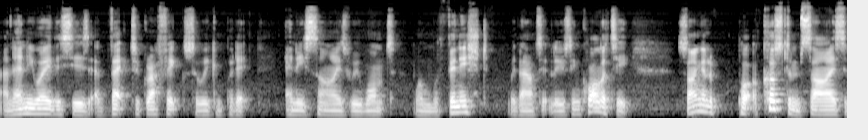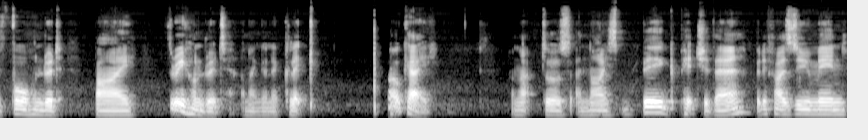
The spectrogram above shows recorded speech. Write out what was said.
And anyway, this is a vector graphic, so we can put it any size we want when we're finished without it losing quality. So I'm going to put a custom size of 400 by 300 and I'm going to click OK and that does a nice big picture there but if I zoom in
